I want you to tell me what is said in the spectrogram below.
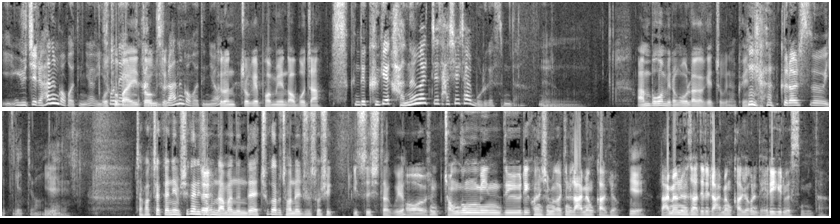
유지를 하는 거거든요. 이 손해 오토바이도 감수를 이제 하는 거거든요. 그런 쪽에 범위에 넣어보자. 근데 그게 가능할지 사실 잘 모르겠습니다. 네. 음. 안보험 이런 거 올라가겠죠, 그냥 괜히. 그럴 수 있겠죠. 예. 네. 자, 박 작가님 시간이 네. 조금 남았는데 추가로 전해줄 소식 있으시다고요? 어, 요즘 전 국민들이 관심을 가진 라면 가격. 예. 라면 회사들이 라면 가격을 내리기로 했습니다.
